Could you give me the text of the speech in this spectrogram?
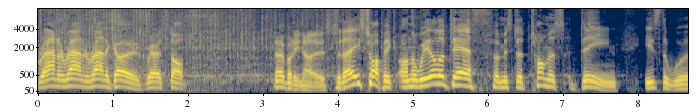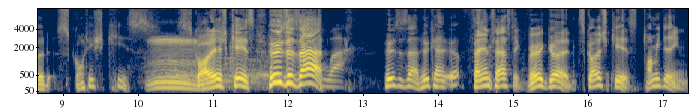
round and round and round it goes. Where it stops, nobody knows. Today's topic on the wheel of death for Mr. Thomas Dean is the word Scottish kiss. Scottish kiss. Whose is that? Wow. Whose is that? Who can? uh, Fantastic. Very good. Scottish kiss. Tommy Dean.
